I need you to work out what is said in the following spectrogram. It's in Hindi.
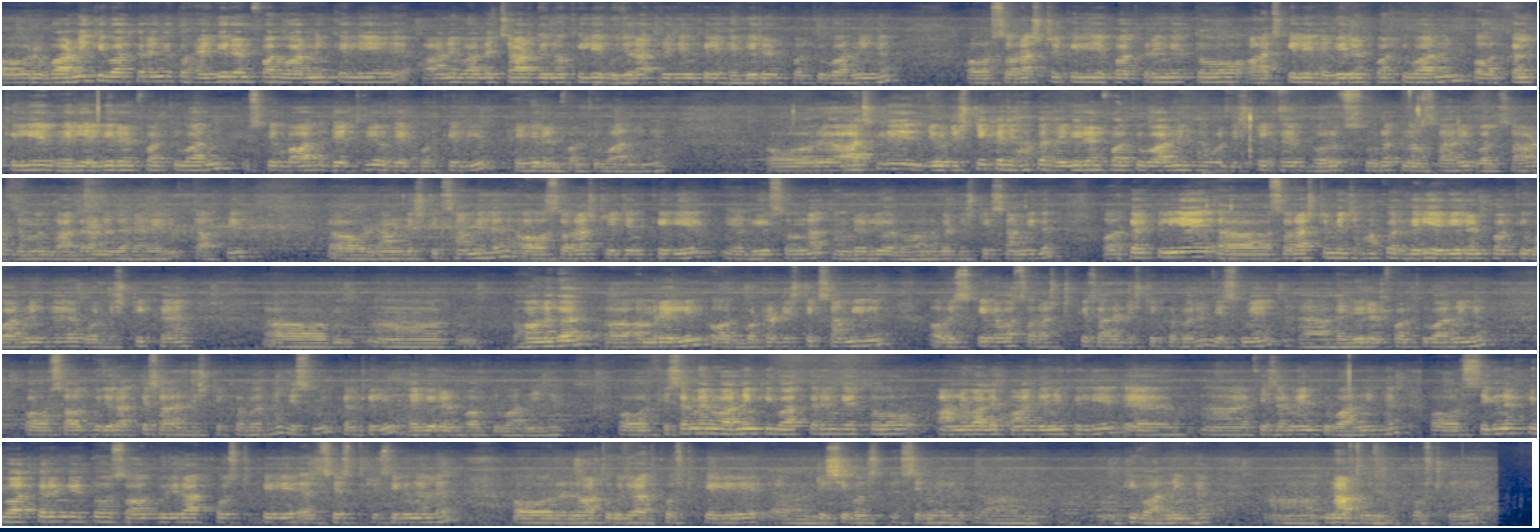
और वार्निंग की बात करेंगे तो हैवी रेनफॉल वार्निंग के लिए आने वाले चार दिनों के लिए गुजरात रीजन के लिए हैवी रेनफॉल की वार्निंग है। और सौराष्ट्र के लिए बात करेंगे तो आज के लिए हैवी रेनफॉल की वार्निंग और कल के लिए वेरी हैवी रेनफॉल की वार्निंग उसके बाद डे थ्री और डे फोर के लिए हैवी रेनफॉल की वार्निंग है। और आज के लिए जो डिस्ट्रिक्ट है जहाँ पर हैवी रेनफॉल की वार्निंग है, वो डिस्ट्रिक्ट है भरूच, सूरत, नवसारी, वलसाड़, दमन, दादरा नगर, हवेली, तापी और डांग डिस्ट्रिक्ट शामिल है। और सौराष्ट्र रीजन के लिए गिर सोमनाथ, अमरेली और भावनगर डिस्ट्रिक्ट शामिल है। और कल के लिए सौराष्ट्र में जहाँ पर वेरी हैवी रेनफॉल की वार्निंग है, वो डिस्ट्रिक्ट है भावनगर अमरेली और बोटा डिस्ट्रिक्ट शामिल है। और इसके अलावा सौराष्ट्र के सारे डिस्ट्रिक्ट कवर हैं, जिसमें हैवी रेनफॉल की वार्निंग है। और साउथ गुजरात के सारे डिस्ट्रिक्ट कवर हैं, जिसमें कल के लिए हैवी रेनफॉल की वार्निंग है। और फिशरमैन वार्निंग की बात करेंगे तो आने वाले पाँच दिनों के लिए फिशरमैन की वार्निंग है। और सिग्नल की बात करेंगे तो साउथ गुजरात कोस्ट के लिए L C S three signal है और नॉर्थ गुजरात कोस्ट के लिए डी सी सिग्नल की वार्निंग है नॉर्थ गुजरात कोस्ट के लिए।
